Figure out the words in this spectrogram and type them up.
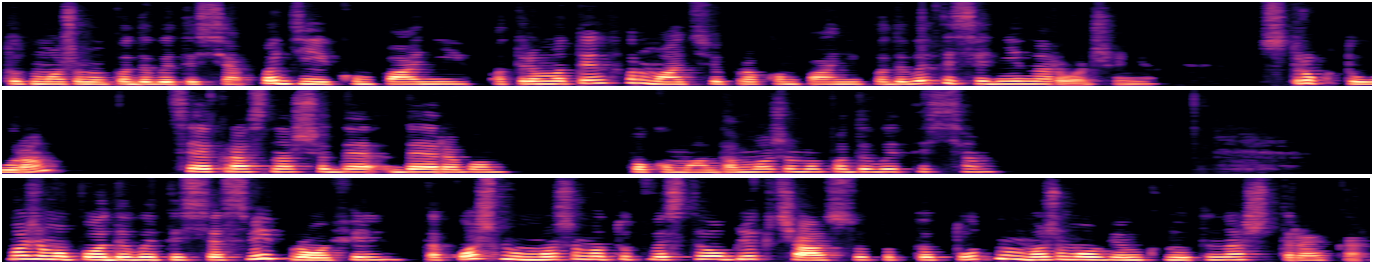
Тут можемо подивитися події компанії, отримати інформацію про компанію, подивитися дні народження. Структура це якраз наше дерево. По командам можемо подивитися. Можемо подивитися свій профіль. Також ми можемо тут вести облік часу, тобто тут ми можемо увімкнути наш трекер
